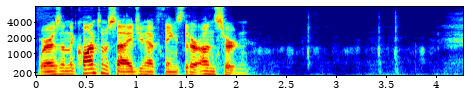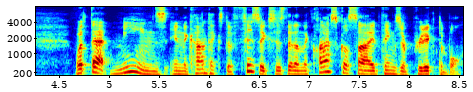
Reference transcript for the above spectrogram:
whereas on the quantum side, you have things that are uncertain. What that means in the context of physics is that on the classical side, things are predictable.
